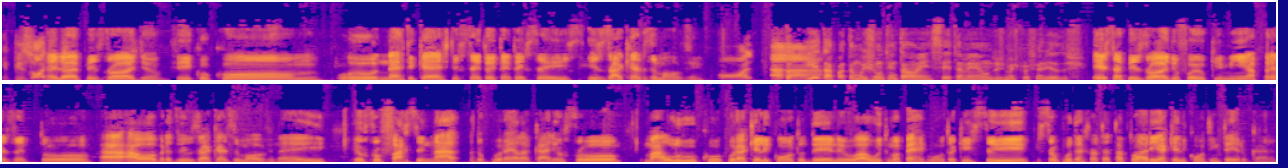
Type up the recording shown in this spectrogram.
Episódio Melhor episódio, fico com o Nerdcast 186, Isaac Asimov. Olha. Ih, tá, tamo junto então, hein? Esse aí também é um dos meus preferidos. Esse episódio foi o que me apresentou a, a obra do Isaac Asimov, né? E eu sou fascinado por ela, cara. Eu sou maluco por aquele conto dele, A Última Pergunta, que se, se eu pudesse eu até tatuaria aquele conto inteiro, cara.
